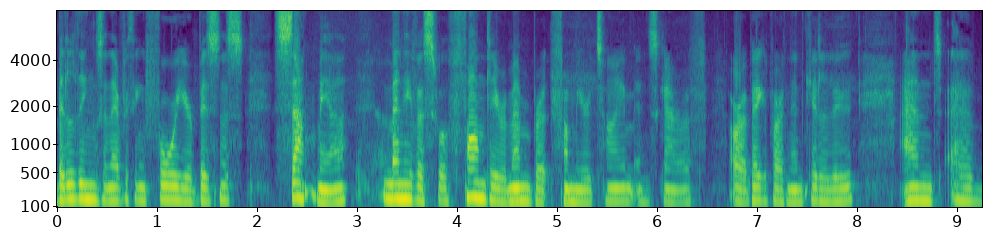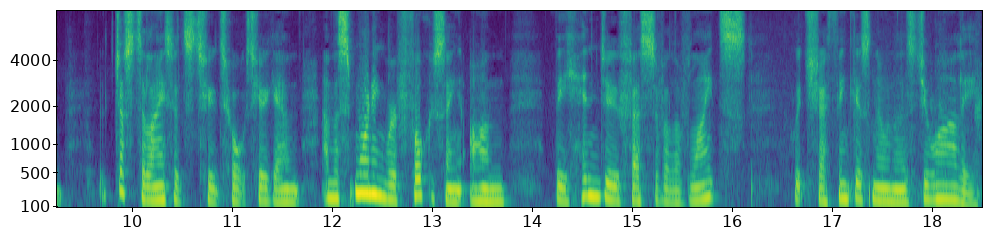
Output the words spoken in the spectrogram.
buildings and everything for your business, Satmia. Many of us will fondly remember it from your time in Scariff, or I beg your pardon, in Killaloe. And um, just delighted to talk to you again. And this morning we're focusing on the Hindu Festival of Lights, which I think is known as Diwali.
